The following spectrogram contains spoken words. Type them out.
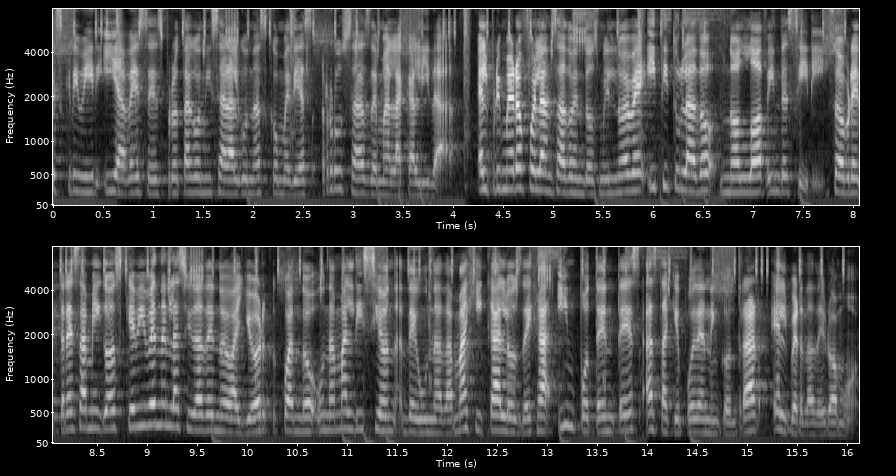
escribir y a veces protagonizar algunas comedias rusas de mala calidad. El primero fue lanzado en 2009 y titulado No Love in the City, sobre tres amigos que viven en la ciudad de Nueva York cuando una maldición de una hada mágica los deja impotentes hasta que pueden encontrar el verdadero amor.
